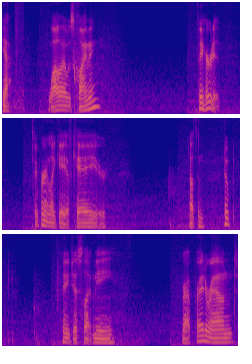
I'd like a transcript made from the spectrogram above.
Yeah. While I was climbing, they heard it. They weren't like AFK or nothing. Nope. They just let me wrap right around.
